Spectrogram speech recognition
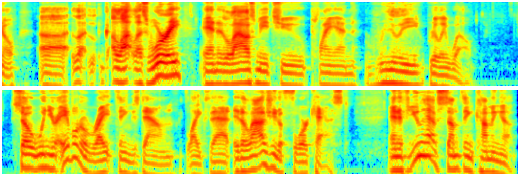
know, uh, a lot less worry, and it allows me to plan really, really well. So when you're able to write things down like that, it allows you to forecast. And if you have something coming up,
